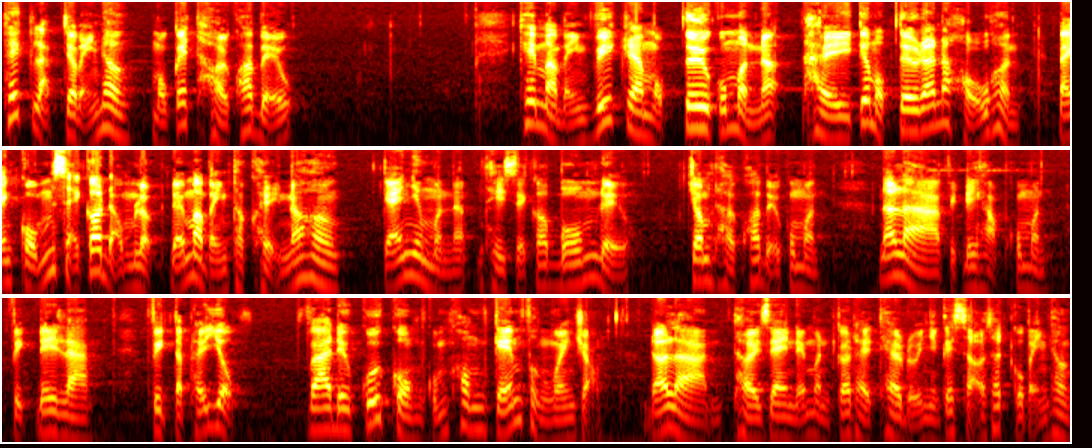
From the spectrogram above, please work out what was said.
thiết lập cho bản thân một cái thời khóa biểu khi mà bạn viết ra mục tiêu của mình á thì cái mục tiêu đó nó hữu hình. Bạn cũng sẽ có động lực để mà bạn thực hiện nó hơn. Cá nhân mình á, thì sẽ có bốn điều trong thời khóa biểu của mình. Đó là việc đi học của mình việc đi làm việc tập thể dục. Và điều cuối cùng cũng không kém phần quan trọng đó là thời gian để mình có thể theo đuổi những cái sở thích của bản thân.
